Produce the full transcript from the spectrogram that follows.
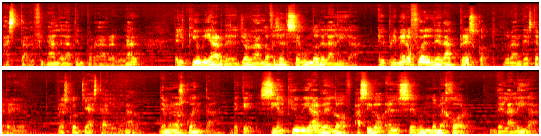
hasta el final de la temporada regular, el QBR de Jordan Love es el segundo de la liga. El primero fue el de Dak Prescott durante este periodo. Prescott ya está eliminado. Démonos cuenta de que si el QBR de Love ha sido el segundo mejor de la liga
